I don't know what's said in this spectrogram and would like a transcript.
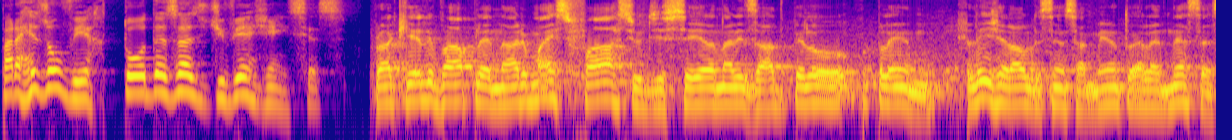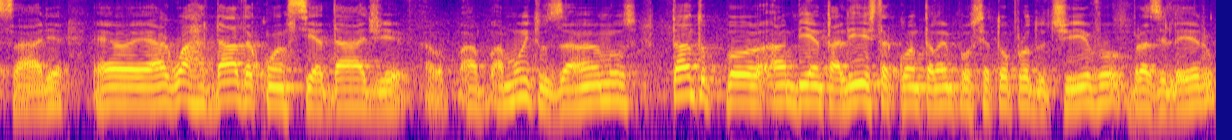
para resolver todas as divergências para que ele vá a plenário mais fácil de ser analisado pelo pleno. A Lei Geral do Licenciamento ela é necessária, é aguardada com ansiedade há, muitos anos, tanto por ambientalista quanto também por setor produtivo brasileiro.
